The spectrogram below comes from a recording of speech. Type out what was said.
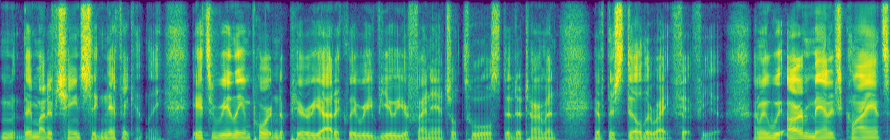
they might have changed significantly. It's really important to periodically review your financial tools to determine if they're still the right fit for you. I mean, we our managed clients,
